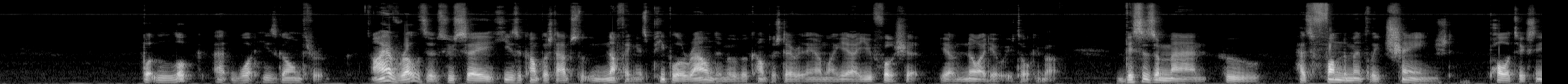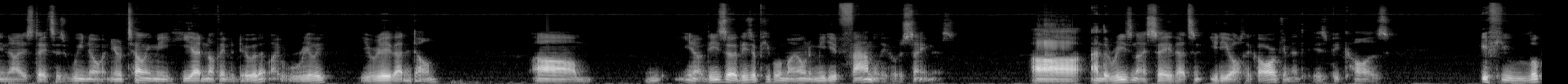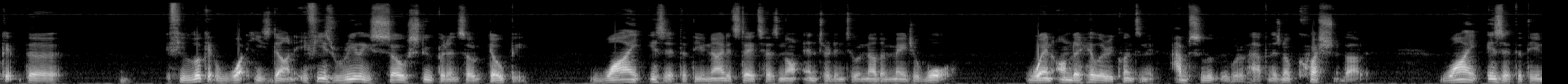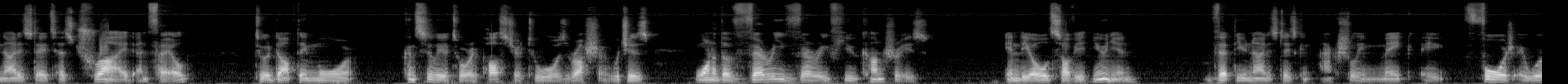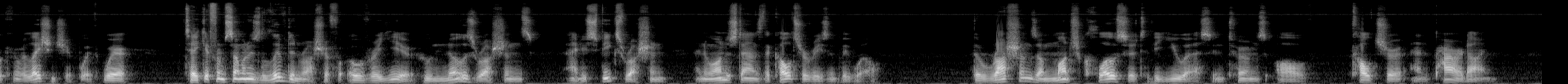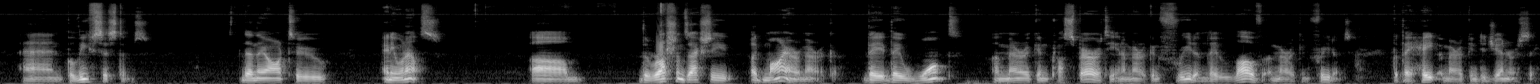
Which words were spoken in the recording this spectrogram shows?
But look at what he's gone through. I have relatives who say he's accomplished absolutely nothing. It's people around him who've accomplished everything. I'm like, yeah, you're full of shit. You have no idea what you're talking about. This is a man who has fundamentally changed politics in the United States as we know it. And you're telling me he had nothing to do with it? Like, really? You're really that dumb? Um, you know, these are these are people in my own immediate family who are saying this. Uh, and the reason I say that's an idiotic argument is because if you look at the if you look at what he's done, if he's really so stupid and so dopey, why is it that the United States has not entered into another major war? When under Hillary Clinton it absolutely would have happened. There's no question about it. Why is it that the United States has tried and failed to adopt a more conciliatory posture towards Russia, which is one of the very, very few countries in the old Soviet Union that the United States can actually make a forge a working relationship with, where take it from someone who's lived in Russia for over a year, who knows Russians and who speaks Russian and who understands the culture reasonably well. The Russians are much closer to the US in terms of culture and paradigm and belief systems than they are to anyone else. Um, the Russians actually admire America. They, they want American prosperity and American freedom. They love American freedoms, but they hate American degeneracy.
